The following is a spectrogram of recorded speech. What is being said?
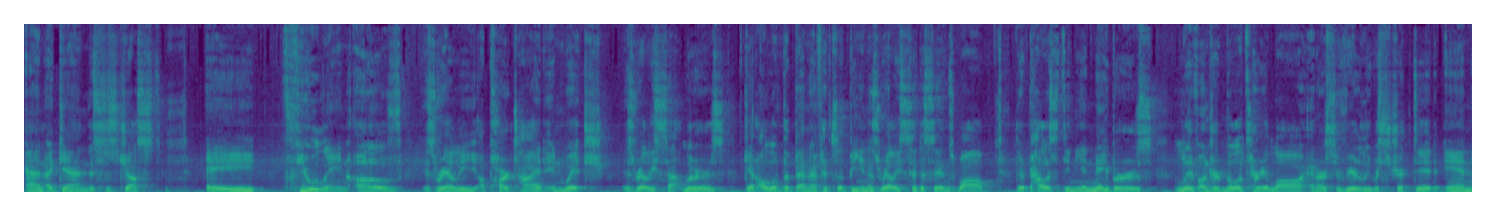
And again, this is just a fueling of Israeli apartheid in which Israeli settlers get all of the benefits of being Israeli citizens while their Palestinian neighbors live under military law and are severely restricted in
